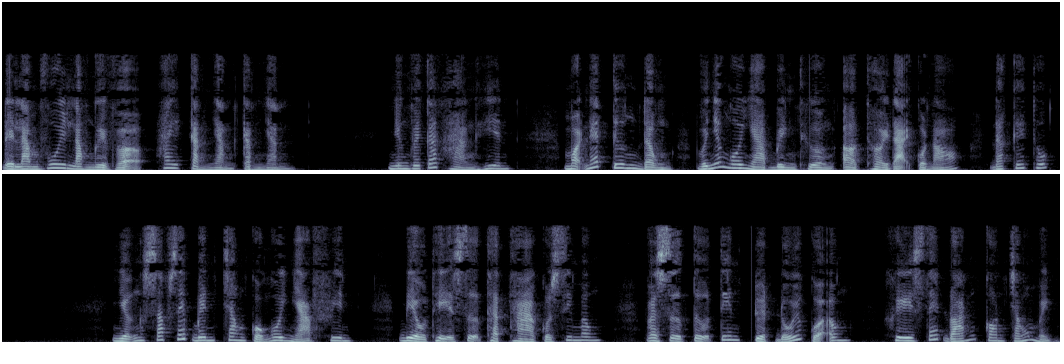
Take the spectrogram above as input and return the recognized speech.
để làm vui lòng người vợ hay cằn nhằn cằn nhằn. Nhưng với các hàng hiên, mọi nét tương đồng với những ngôi nhà bình thường ở thời đại của nó đã kết thúc. Những sắp xếp bên trong của ngôi nhà Phin biểu thị sự thật thà của Simon và sự tự tin tuyệt đối của ông khi xét đoán con cháu mình.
